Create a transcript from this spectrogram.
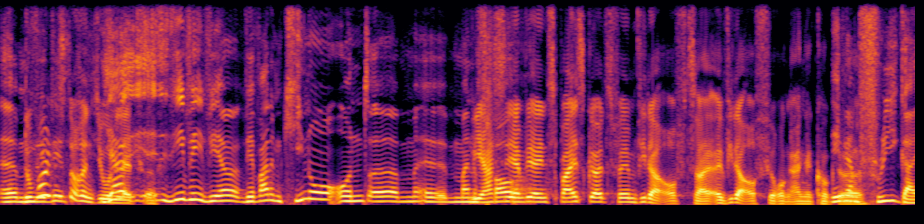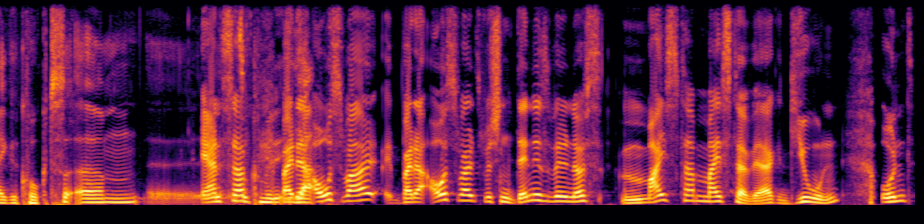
Ähm, Du wolltest wir, doch in Dune ja, äh, wir, wir, wir waren im Kino und ähm, äh, meine Wie hast Frau. du denn wieder den Spice Girls Film Wiederaufzei- äh, Wiederaufführung angeguckt? nee, wir haben? Free Guy geguckt. Ähm, Ernsthaft? so bei, der ja. Auswahl, bei der Auswahl zwischen Dennis Villeneuves Meister Meisterwerk Dune und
